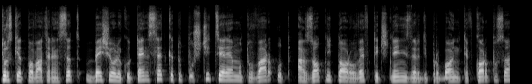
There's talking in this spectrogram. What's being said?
Турският плавателен съд беше олекотен след като почти целият му товар от азотни торове, втечнени заради пробойните в корпуса,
